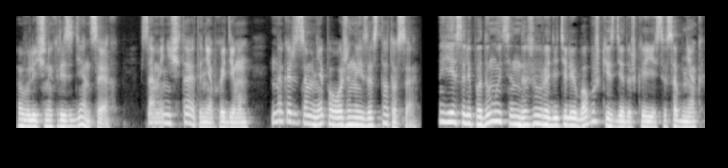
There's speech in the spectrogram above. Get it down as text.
в личных резиденциях. Сам я не считаю это необходимым, но кажется мне положено из-за статуса. Если подумать, даже у родителей бабушки с дедушкой есть особняк.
